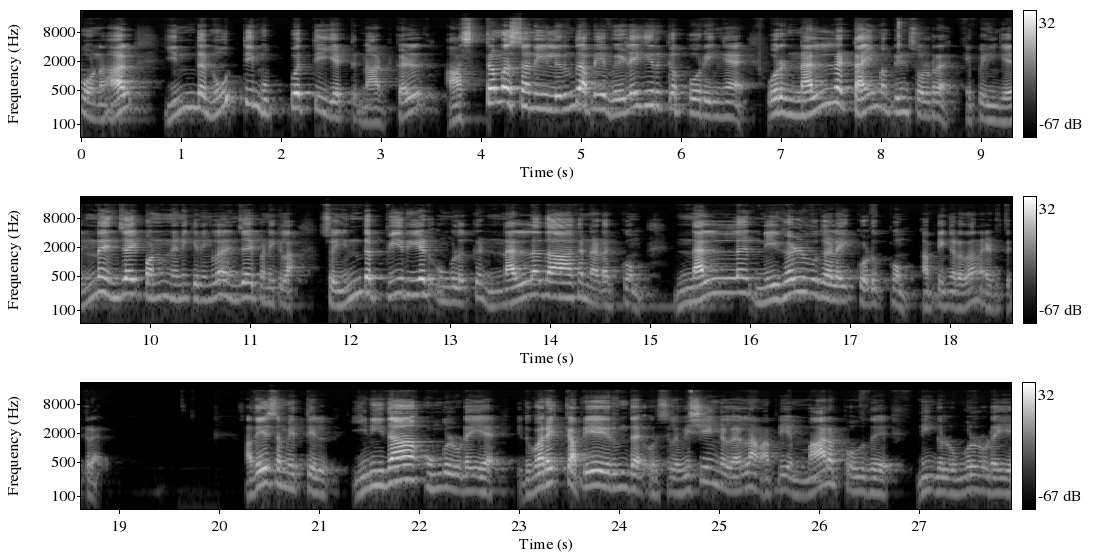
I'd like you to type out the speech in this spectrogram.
போனால் இந்த நூற்றி முப்பத்தி எட்டு நாட்கள் அஷ்டம சனியிலிருந்து அப்படியே விலகி இருக்க போகிறீங்க ஒரு நல்ல டைம் அப்படின்னு சொல்கிறேன் இப்போ நீங்கள் என்ன என்ஜாய் பண்ணணும்னு நினைக்கிறீங்களோ என்ஜாய் பண்ணிக்கலாம். ஸோ இந்த பீரியட் உங்களுக்கு நல்லதாக நடக்கும். நல்ல நிகழ்வுகளை கொடுக்கும் அப்படிங்கிறத நான் எடுத்துக்கிறேன். அதே சமயத்தில் இனிதான் உங்களுடைய இதுவரைக்கும் அப்படியே இருந்த ஒரு சில விஷயங்கள் எல்லாம் அப்படியே மாறப்போகுது. நீங்கள் உங்களுடைய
